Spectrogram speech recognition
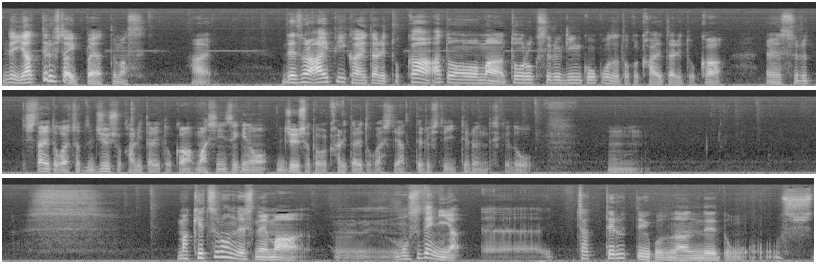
でやってる人はいっぱいやってます。はい。でそれ IP 変えたりとかあとまあ登録する銀行口座とか変えたりとか、えー、するしたりとかちょっと住所借りたりとか、まあ、親戚の住所とか借りたりとかしてやってる人いてるんですけど、うん。まあ、結論ですね、まあ、うん、もうすでにや、えー、ちゃってるっていうことなんでどうし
